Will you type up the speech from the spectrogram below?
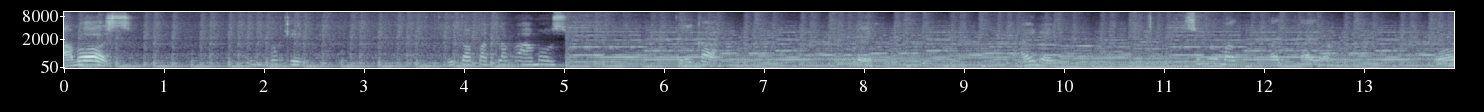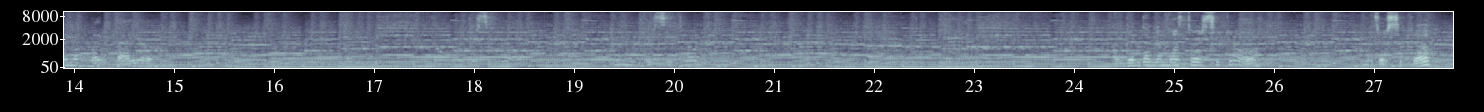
Amos! Bakit? Di dapat lang Amos. Halika. Okay. Ayun eh. Gusto mo mag-bike tayo? Oo, mag-bike tayo. Ito ang motorsiklo. Ang motorsiklo. Ang ganda ng motorsiklo, oh. Motorsiklo?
